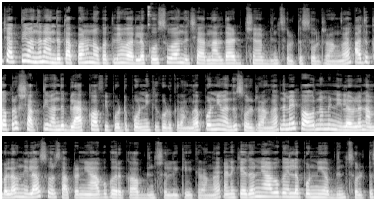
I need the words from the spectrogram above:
சக்தி வந்து நான் இந்த தப்பான நோக்கத்திலயும் வரல. கொசுவா இருந்துச்சு. அதனால தான் அடிச்சேன் அப்படின்னு சொல்லிட்டு சொல்றாங்க. அதுக்கப்புறம் சக்தி வந்து பிளாக் காஃபி போட்டு பொன்னிக்கு கொடுக்குறாங்க. பொன்னி வந்து சொல்றாங்க இந்த மாதிரி பௌர்ணமி நிலவுல நம்ம எல்லாம் நிலா சோறு சாப்பிட்ட ஞாபகம் இருக்கா? அப்படின்னு சொல்லி கேக்குறாங்க. எனக்கு ஏதோ ஞாபகம் இல்ல பொன்னி அப்படின்னு சொல்லிட்டு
